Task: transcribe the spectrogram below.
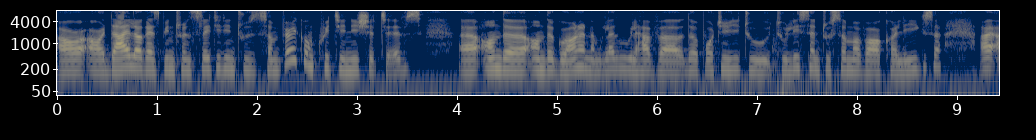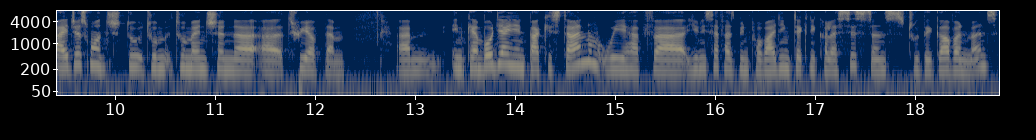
our, our dialogue has been translated into some very concrete initiatives uh, on the on the ground, and I'm glad we will have uh, the opportunity to to listen to some of our colleagues. I, I just want to to, to mention uh, uh, three of them. Um, in Cambodia and in Pakistan, we have uh, UNICEF has been providing technical assistance to the governments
